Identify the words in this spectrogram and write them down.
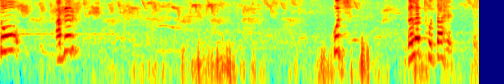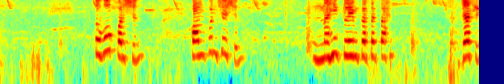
तो अगर कुछ गलत होता है तो वो पर्सन कॉम्पनसेशन नहीं क्लेम कर सकता है। जैसे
